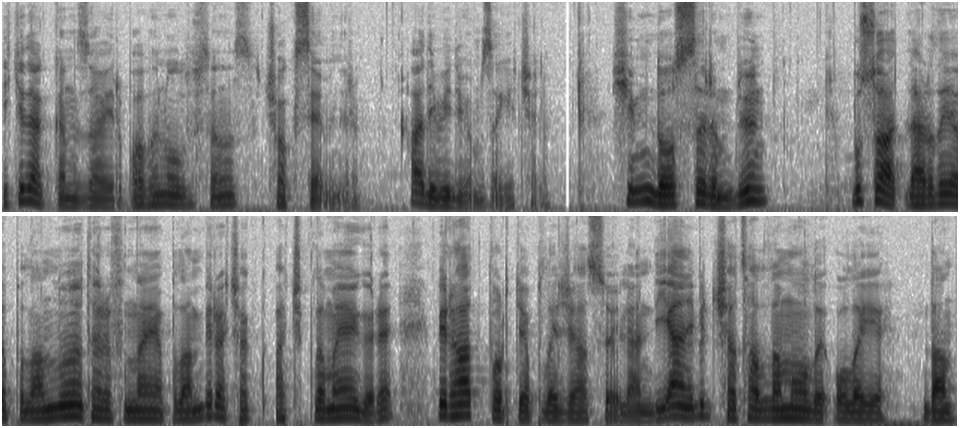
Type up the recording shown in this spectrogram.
2 dakikanızı ayırıp abone olursanız çok sevinirim. Hadi videomuza geçelim. Şimdi dostlarım dün bu saatlerde yapılan Luna tarafından yapılan bir açık- açıklamaya göre bir hotpot yapılacağı söylendi. Yani bir çatallama olay- olayından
